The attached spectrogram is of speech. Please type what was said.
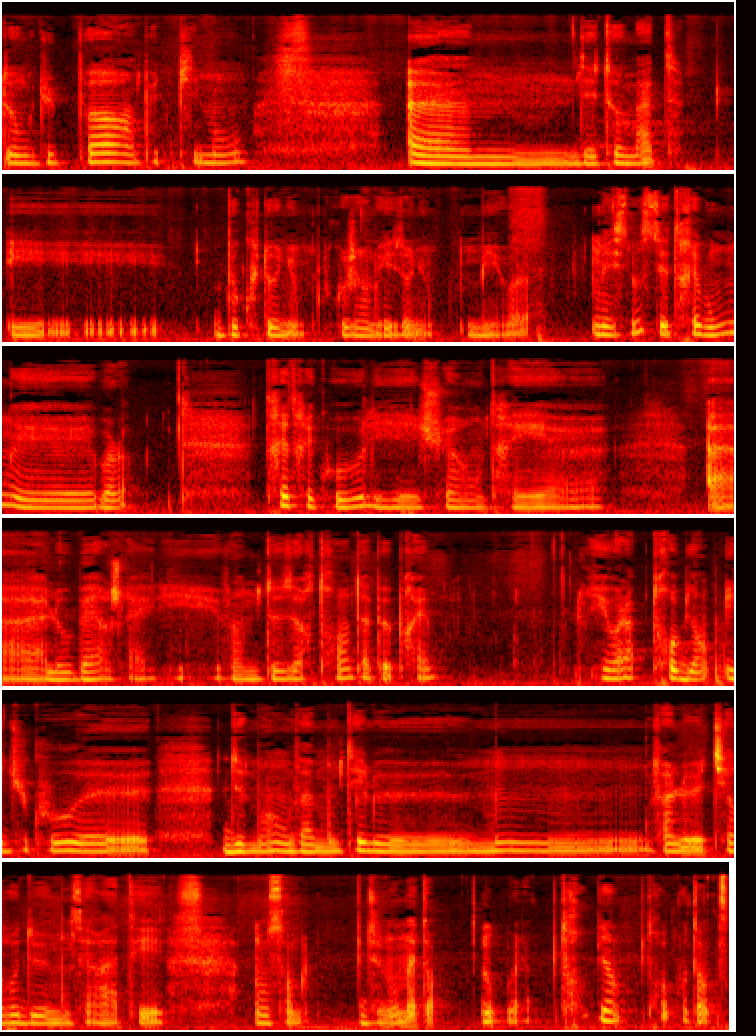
Donc, du porc, un peu de piment, des tomates et beaucoup d'oignons. Du coup, j'ai enlevé les oignons. Mais voilà. Mais sinon, c'était très bon et voilà. Très très cool. Et je suis rentrée à l'auberge, là, il est 22h30 à peu près. Et voilà, trop bien. Et du coup, euh, demain, on va monter le mont, enfin le tiro de Montserrat ensemble, demain matin. Donc voilà, trop bien, trop contente.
